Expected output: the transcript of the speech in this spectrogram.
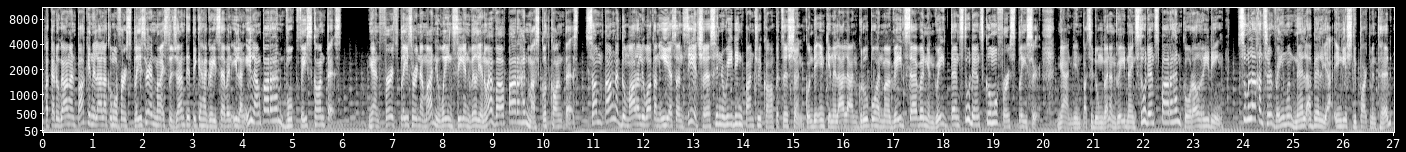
Pagkadugangan pa, kinilala ko mo first placer ang mga estudyante tika grade 7 ilang-ilang para han book face contest. Ngan first placer naman ni Wayne C. and Villanueva para han mascot contest. Samtang nagdumaraliwat ang ES in Reading Pantry Competition, kundiin kinilala ang grupo han mga grade 7 and grade 10 students kumo first placer. Ngan gin pasidunggan ang grade 9 students para han choral reading. Sumula kan Sir Raymond Nel Abella, English Department Head,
